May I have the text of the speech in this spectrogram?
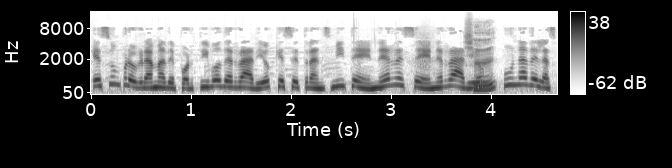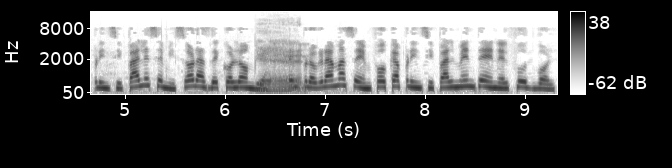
es un programa deportivo de radio que se transmite en RCN Radio, Sí. una de las principales emisoras de Colombia. Bien. El programa se enfoca principalmente en el fútbol,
